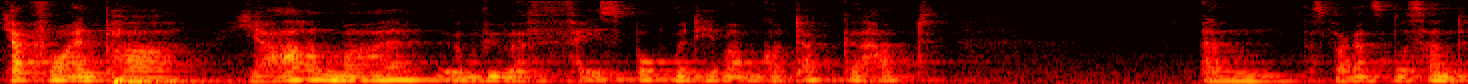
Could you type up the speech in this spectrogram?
Ich habe vor ein paar Jahren mal irgendwie über Facebook mit jemandem Kontakt gehabt. Ähm, das war ganz interessant.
